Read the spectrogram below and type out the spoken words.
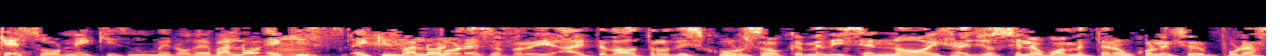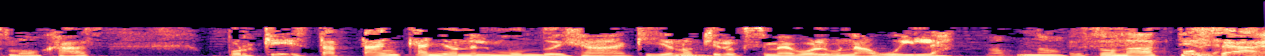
que son X número de valor, X, X valores. Por eso, pero ahí te va otro discurso que me dice, no, hija, yo sí le voy a meter a un colegio de puras monjas porque está tan cañón el mundo, hija, que yo no quiero que se me vuelva una huila. No, eso nada O sea,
